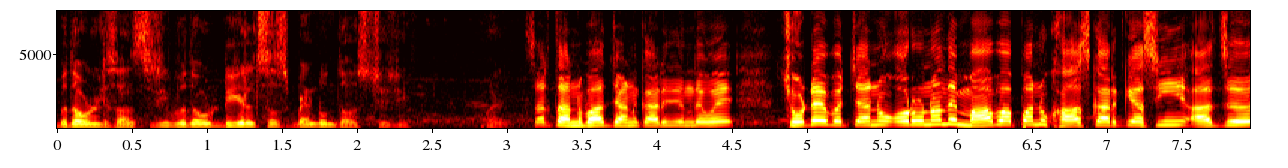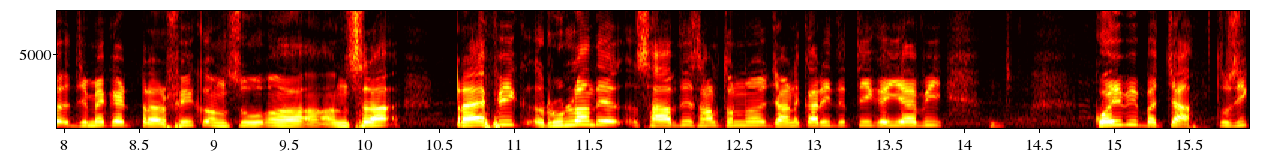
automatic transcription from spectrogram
ਵਿਦਆਊਟ ਲਾਇਸੈਂਸ ਜੀ ਵਿਦਆਊਟ ਡੀਐਲ ਸਸਪੈਂਡ ਹੁੰਦਾ ਉਸ 'ਚ ਜੀ। ਸਰ ਧੰਨਵਾਦ ਜਾਣਕਾਰੀ ਦਿੰਦੇ ਹੋਏ ਛੋਟੇ ਬੱਚਿਆਂ ਨੂੰ ਔਰ ਉਹਨਾਂ ਦੇ ਮਾਪੇ ਨੂੰ ਖਾਸ ਕਰਕੇ ਅਸੀਂ ਅੱਜ ਜਿਵੇਂ ਕਿ ਟ੍ਰੈਫਿਕ ਅਨਸਰਾਂ ਟ੍ਰੈਫਿਕ ਰੂਲਾਂ ਦੇ ਹਿਸਾਬ ਦੇ ਨਾਲ ਤੁਹਾਨੂੰ ਜਾਣਕਾਰੀ ਦਿੱਤੀ ਗਈ ਹੈ ਵੀ ਕੋਈ ਵੀ ਬੱਚਾ, ਤੁਸੀਂ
